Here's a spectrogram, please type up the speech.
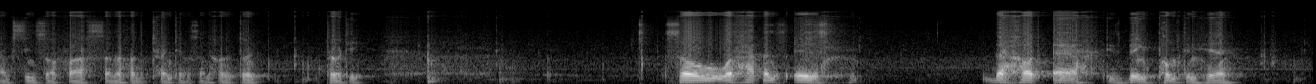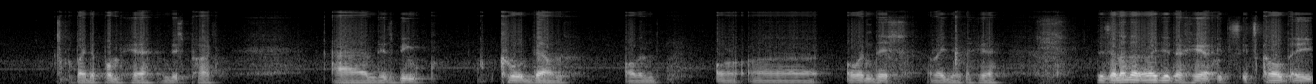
I've seen so far 720 or 730 so what happens is the hot air is being pumped in here by the pump here in this part and it's being cooled down or uh, over this radiator here. There's another radiator here. It's it's called a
